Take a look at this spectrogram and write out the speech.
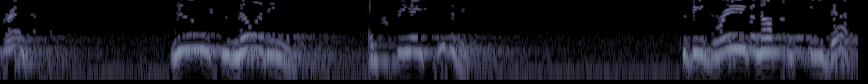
strength, new humility and creativity. To be brave enough to see death,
